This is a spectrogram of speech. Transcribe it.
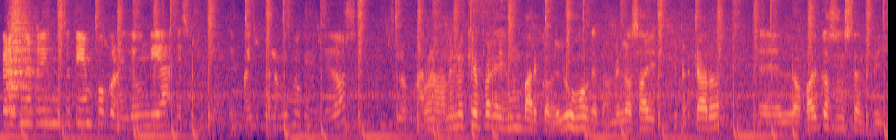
pero si no tenéis mucho tiempo, con el de un día es suficiente. Vais a hacer lo mismo que en el de 2, solo que más Bueno, a menos que paguéis un barco de lujo, que también los hay hiper caros, eh, los barcos son sencillos.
